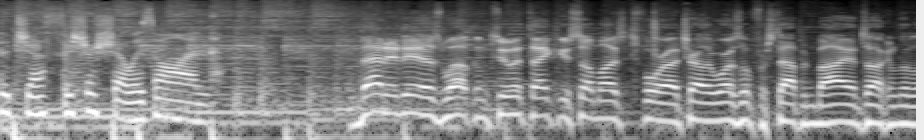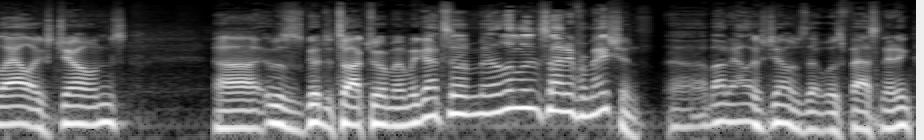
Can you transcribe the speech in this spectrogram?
The Jeff Fisher Show is on. That it is. Welcome to it. Thank you so much for uh, Charlie Warzel for stopping by and talking to little Alex Jones. Uh, it was good to talk to him, and we got some a little inside information uh, about Alex Jones that was fascinating.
